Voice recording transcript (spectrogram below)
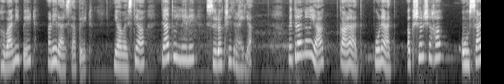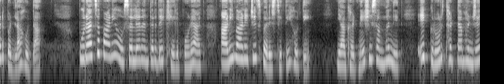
भवानीपेठ आणि रास्तापेठ या वस्त्या त्या तुलनेने सुरक्षित राहिल्या. मित्रांनो या काळात पुण्यात अक्षरशः ओसाड पडला होता. पुराचं पाणी ओसरल्यानंतर देखील पुण्यात आणीबाणीचीच परिस्थिती होती. या घटनेशी संबंधित एक क्रूर थट्टा म्हणजे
